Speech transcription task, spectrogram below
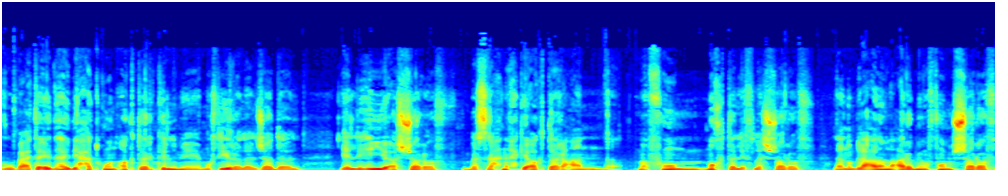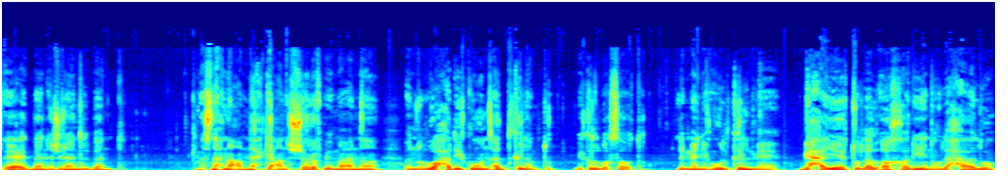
وبعتقد هيدي حتكون أكتر كلمة مثيرة للجدل يلي هي الشرف بس رح نحكي أكتر عن مفهوم مختلف للشرف لأنه بالعالم العربي مفهوم الشرف قاعد بين إجرين البنت. بس نحن عم نحكي عن الشرف بمعنى إنه الواحد يكون قد كلمته بكل بساطة. لما يقول كلمة بحياته للآخرين ولحاله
